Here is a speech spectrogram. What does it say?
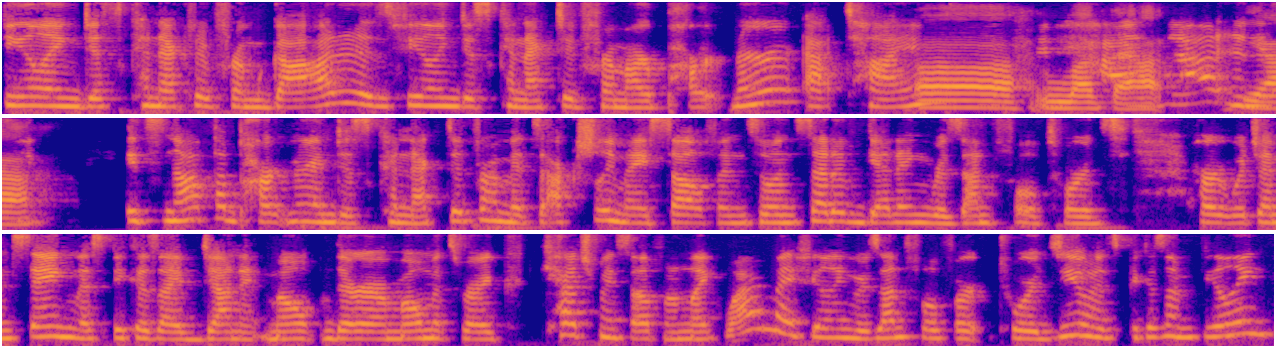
feeling disconnected from God as feeling disconnected from our partner at times. Oh, love that. that. And yeah. Like, it's not the partner I'm disconnected from, it's actually myself. And so instead of getting resentful towards her, which I'm saying this because I've done it, mo- there are moments where I catch myself and I'm like, why am I feeling resentful for towards you? And it's because I'm feeling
